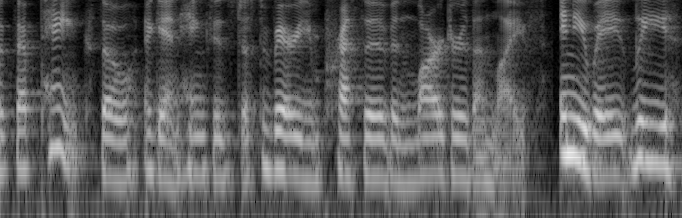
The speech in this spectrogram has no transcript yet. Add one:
except Hank. So again, Hank is just very impressive and larger than life. Anyway, Lee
